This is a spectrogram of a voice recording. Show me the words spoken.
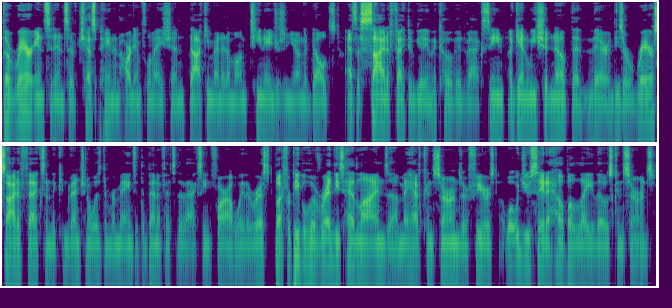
the rare incidence of chest pain and heart inflammation documented among teenagers and young adults as a side effect of getting the COVID vaccine. Again, we should note that there these are rare side effects, and the conventional wisdom remains that the benefits of the vaccine far outweigh the risk. But for people who have read these headlines, uh, may have concerns or fears, what would you say to help allay those concerns?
